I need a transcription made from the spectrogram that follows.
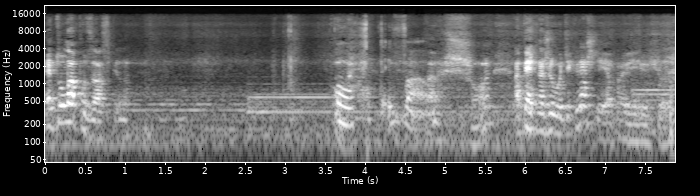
Эту лапу за спину. Ох ти, вау. Хорошо. Опять на животик ляжьте, я проверю еще раз.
